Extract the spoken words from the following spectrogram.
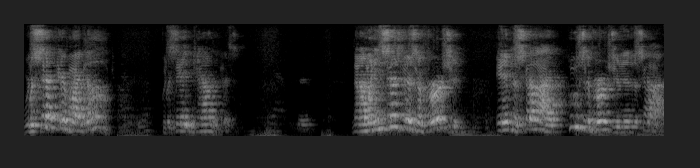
were set there by God, but Satan counterfeits. Now, when he says there's a virgin in the sky, who's the virgin in the sky?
